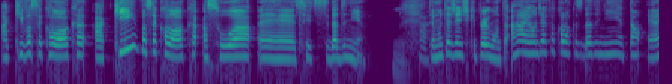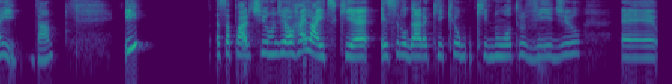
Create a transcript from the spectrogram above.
aqui você coloca, aqui você coloca a sua é, ci- cidadania. Hum. Tá. Tem muita gente que pergunta, ah, onde é que eu coloco a cidadania e tal? É aí, tá? E essa parte onde é o highlight, que é esse lugar aqui que, eu, que no outro vídeo é,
